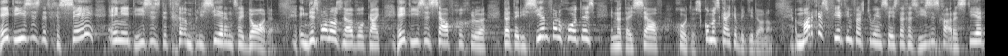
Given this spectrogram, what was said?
het Jesus dit gesê en het Jesus dit geïmpliseer in sy dade. En dis waarna ons nou wil kyk. Het Jesus self geglo dat hy die seun van God is en dat hy self God is? Kom ons kyk 'n bietjie daarna. In Markus 14 vers 62 is Jesus gearresteer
